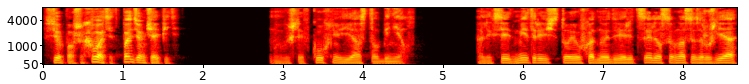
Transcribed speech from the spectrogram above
«Все, Паша, хватит, пойдем чай пить». Мы вышли в кухню, и я остолбенел. Алексей Дмитриевич, стоя у входной двери, целился в нас из ружья.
